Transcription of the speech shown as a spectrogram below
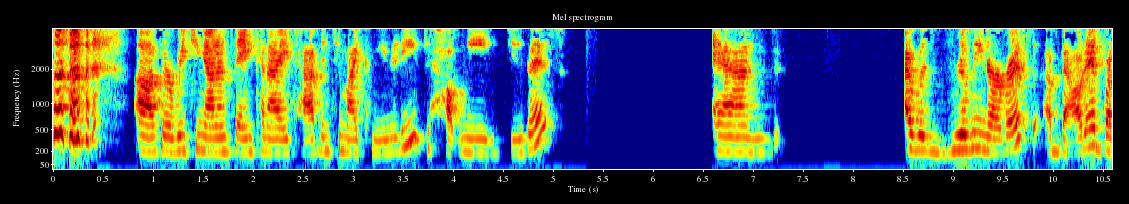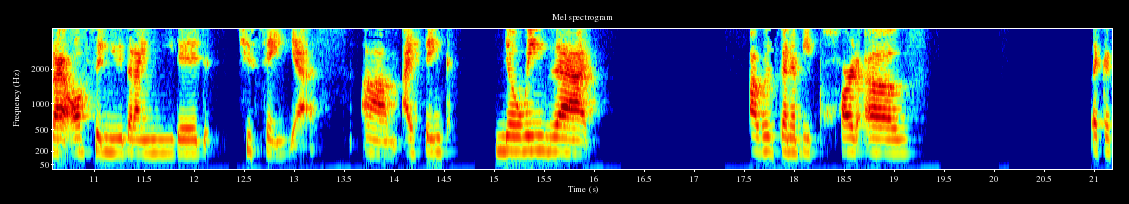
uh, sort of reaching out and saying can i tap into my community to help me do this and i was really nervous about it but i also knew that i needed to say yes um, i think knowing that i was going to be part of like a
